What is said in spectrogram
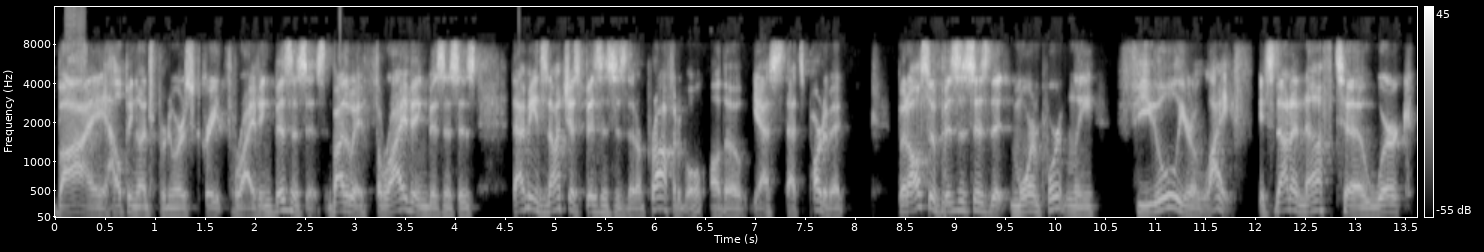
by helping entrepreneurs create thriving businesses. And by the way, thriving businesses, that means not just businesses that are profitable, although, yes, that's part of it, but also businesses that more importantly fuel your life. It's not enough to work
